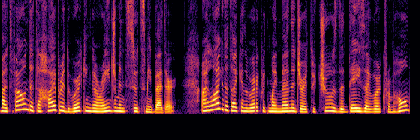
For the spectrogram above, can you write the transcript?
but found that a hybrid working arrangement suits me better. I like that I can work with my manager to choose the days I work from home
